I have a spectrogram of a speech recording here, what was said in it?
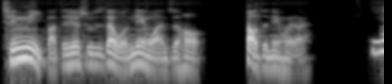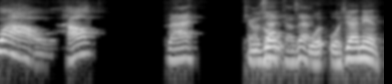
请你把这些数字在我念完之后倒着念回来。哇哦，好，来，挑战挑战。我我现在念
